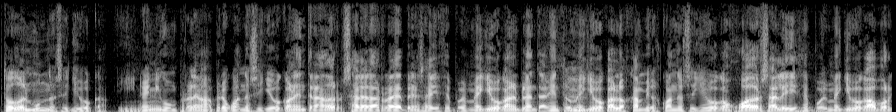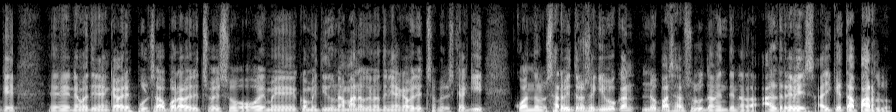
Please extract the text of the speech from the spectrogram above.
todo el mundo se equivoca y no hay ningún problema. Pero cuando se equivoca un entrenador, sale a la rueda de prensa y dice, pues me he equivocado en el planteamiento, me he Mm. equivocado en los cambios. Cuando se equivoca un jugador, sale y dice, pues me he equivocado porque eh, no me tenían que haber expulsado por haber hecho eso. O he me- cometido una mano que no tenía que haber hecho. Pero es que aquí, cuando los árbitros se equivocan, no pasa absolutamente nada. Al revés, hay que taparlo.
